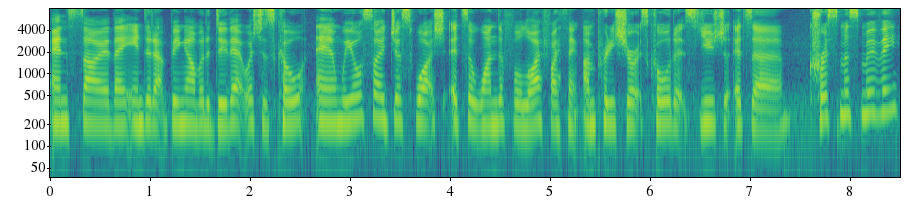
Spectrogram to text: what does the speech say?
And so they ended up being able to do that, which is cool. And we also just watched It's a Wonderful Life. I think I'm pretty sure it's called. It's usually it's a Christmas movie.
